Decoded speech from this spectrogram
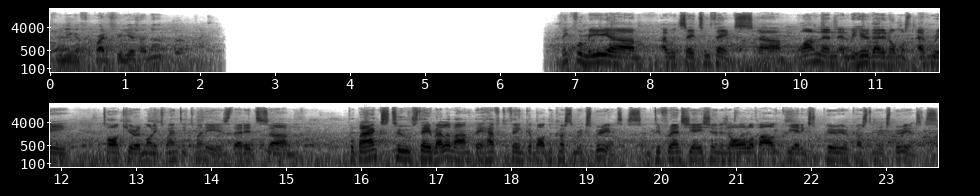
Meniga for quite a few years right now. I think for me, um, I would say two things. Um, one, and, and we hear that in almost every talk here at Money 2020, is that it's um, for banks to stay relevant, they have to think about the customer experiences. And differentiation is all about creating superior customer experiences.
